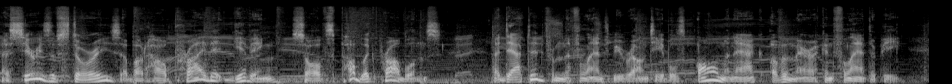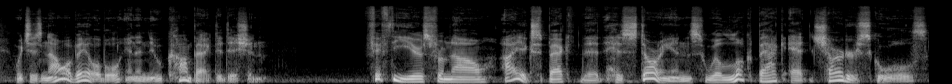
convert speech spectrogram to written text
a series of stories about how private giving solves public problems. Adapted from the Philanthropy Roundtable's Almanac of American Philanthropy, which is now available in a new compact edition. Fifty years from now, I expect that historians will look back at charter schools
